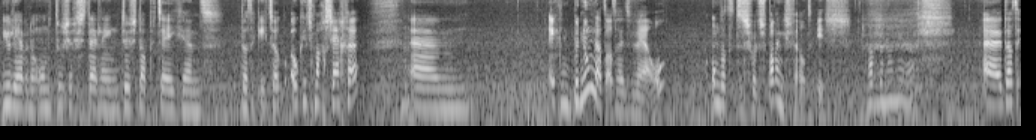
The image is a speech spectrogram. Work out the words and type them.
Jullie hebben een ondertoezichtstelling, dus dat betekent dat ik iets ook, ook iets mag zeggen. Ehm, ik benoem dat altijd wel, omdat het een soort spanningsveld is. Wat benoem je dan? Eh, dat,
